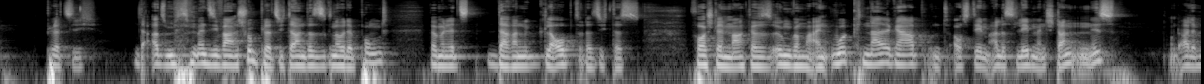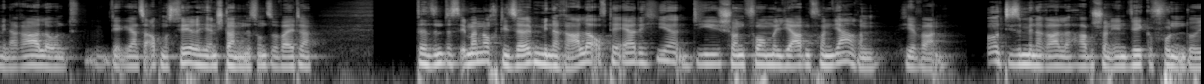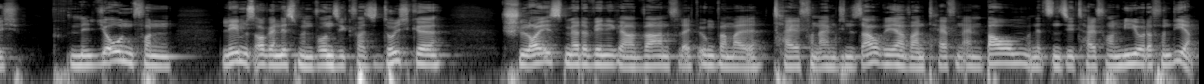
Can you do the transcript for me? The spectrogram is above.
plötzlich da. Also, sie waren schon plötzlich da und das ist genau der Punkt, wenn man jetzt daran glaubt oder sich das vorstellen mag, dass es irgendwann mal einen Urknall gab und aus dem alles Leben entstanden ist und alle Minerale und die ganze Atmosphäre hier entstanden ist und so weiter dann sind es immer noch dieselben Minerale auf der Erde hier, die schon vor Milliarden von Jahren hier waren. Und diese Minerale haben schon ihren Weg gefunden durch Millionen von Lebensorganismen, wurden sie quasi durchgeschleust, mehr oder weniger, waren vielleicht irgendwann mal Teil von einem Dinosaurier, waren Teil von einem Baum und jetzt sind sie Teil von mir oder von dir.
